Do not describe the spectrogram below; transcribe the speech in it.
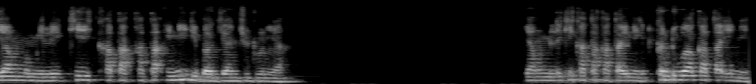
yang memiliki kata-kata ini di bagian judulnya. Yang memiliki kata-kata ini, kedua kata ini.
